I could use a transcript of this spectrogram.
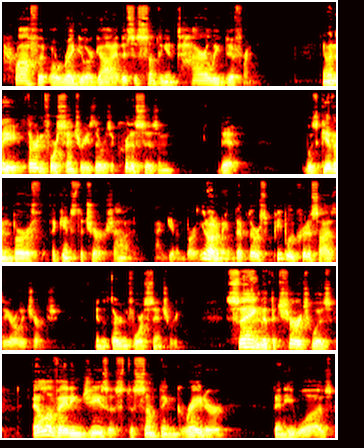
prophet or regular guy, this is something entirely different. Now, in the third and fourth centuries, there was a criticism that was given birth against the church. Not given birth, you know what I mean? There, there was people who criticized the early church in the third and fourth century, saying that the church was elevating Jesus to something greater than he was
